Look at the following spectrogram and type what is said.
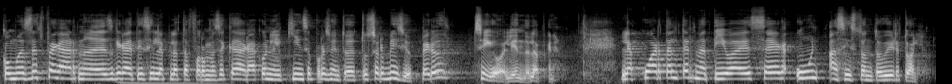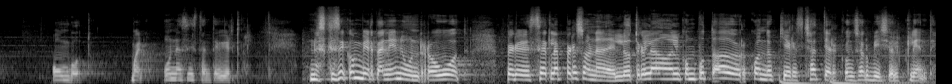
Como es de esperar, nada es gratis y la plataforma se quedará con el 15% de tu servicio, pero sigue valiendo la pena. La cuarta alternativa es ser un asistente virtual o un voto. Bueno, un asistente virtual. No es que se conviertan en un robot, pero es ser la persona del otro lado del computador cuando quieres chatear con servicio al cliente.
